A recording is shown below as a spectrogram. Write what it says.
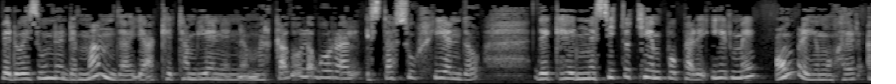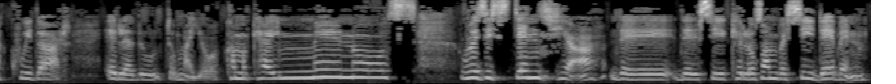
pero es una demanda ya que también en el mercado laboral está surgiendo de que necesito tiempo para irme, hombre y mujer, a cuidar el adulto mayor. Como que hay menos resistencia de, decir que los hombres sí deben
